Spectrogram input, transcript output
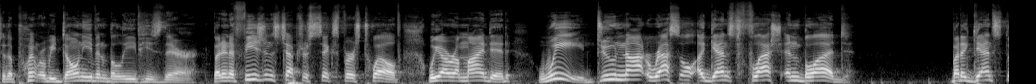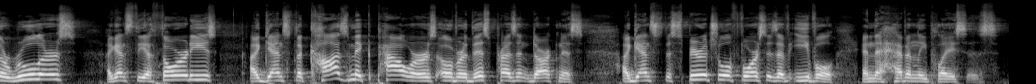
to the point where we don't even believe he's there. But in Ephesians chapter 6 verse 12, we are reminded, we do not wrestle against flesh and blood, but against the rulers, against the authorities, against the cosmic powers over this present darkness, against the spiritual forces of evil in the heavenly places.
